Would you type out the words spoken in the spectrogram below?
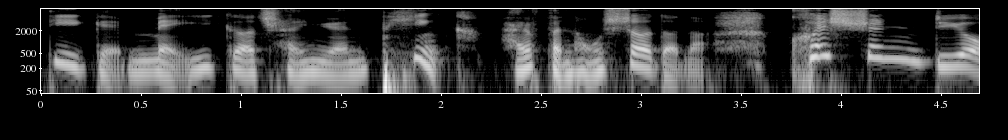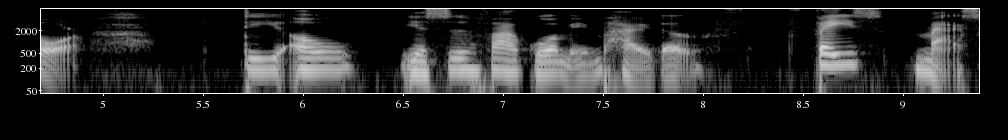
递给每一个成员 pink，还有粉红色的呢，Christian Dior，D O 也是法国名牌的 face mask，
